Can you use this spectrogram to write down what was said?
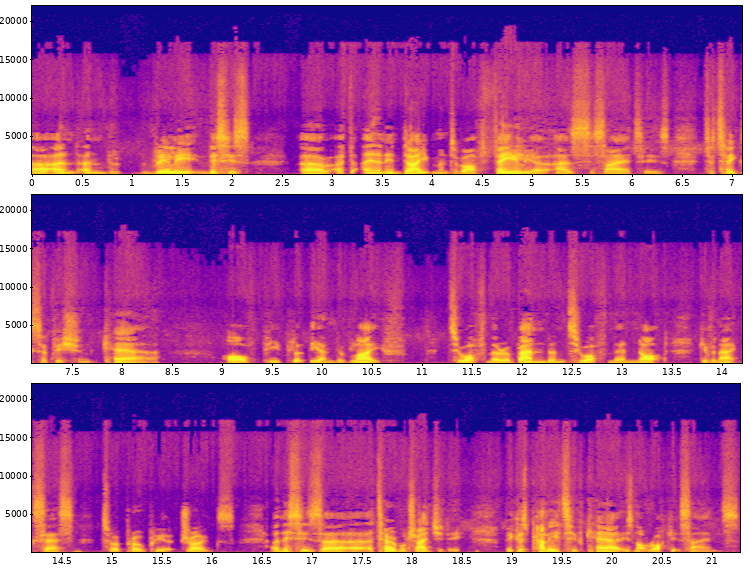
uh, and and really this is uh, an indictment of our failure as societies to take sufficient care of people at the end of life. Too often they're abandoned, too often they're not given access to appropriate drugs. And this is a, a terrible tragedy because palliative care is not rocket science.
